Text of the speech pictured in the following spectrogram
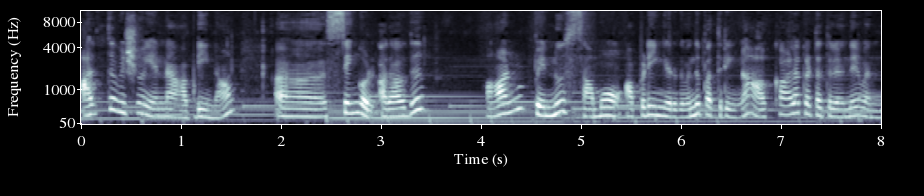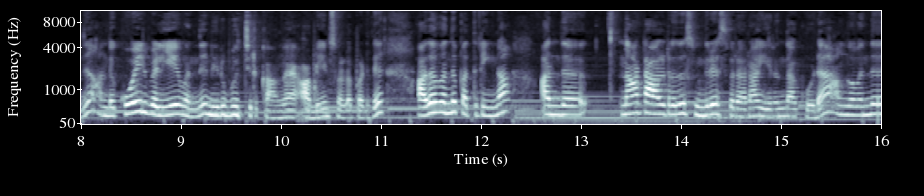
அடுத்த விஷயம் என்ன அப்படின்னா செங்கோல் அதாவது ஆணும் பெண்ணும் சமம் அப்படிங்கிறது வந்து பார்த்துட்டிங்கன்னா அக்காலகட்டத்திலேருந்தே வந்து அந்த கோயில் வெளியே வந்து நிரூபிச்சிருக்காங்க அப்படின்னு சொல்லப்படுது. அதை வந்து பார்த்துட்டிங்கன்னா அந்த நாட்டை ஆள்றது சுந்தரேஸ்வரராக இருந்தால் கூட அங்கே வந்து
